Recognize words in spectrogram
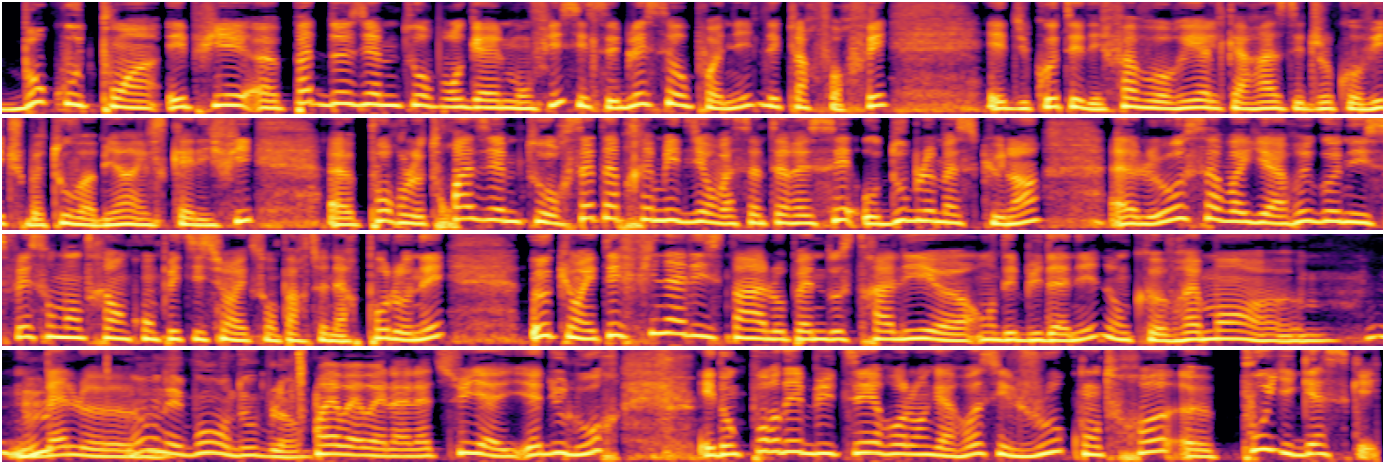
beaucoup de points. Et puis, euh, pas de deuxième tour pour Gaël Monfils. Il s'est blessé au poignet, il déclare forfait. Et du côté des favoris, Alcaraz et Djokovic, bah, tout va bien. Il se qualifie euh, pour le troisième tour. Cet après-midi, on va s'intéresser au double masculin. Le Haut-Savoyard Rugonis fait son entrée en compétition avec son partenaire polonais. Eux qui ont été finalistes hein, à l'Open d'Australie en début d'année. Donc vraiment une mmh. Belle on est bon en double. Hein. Ouais, ouais, ouais. Là, là-dessus, il y a, du lourd. Et donc, pour débuter, Roland Garros, il joue contre euh, Pouille Gasquet.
